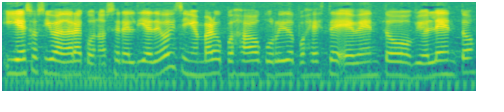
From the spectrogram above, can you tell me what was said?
y eso se iba a dar a conocer el día de hoy. Sin embargo, pues ha ocurrido pues este evento violento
